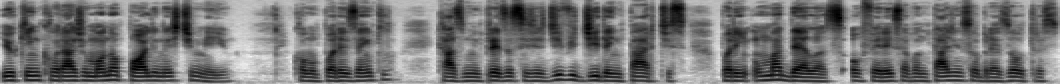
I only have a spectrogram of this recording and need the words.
e o que encoraja o monopólio neste meio. Como, por exemplo, Caso uma empresa seja dividida em partes, porém uma delas ofereça vantagem sobre as outras,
